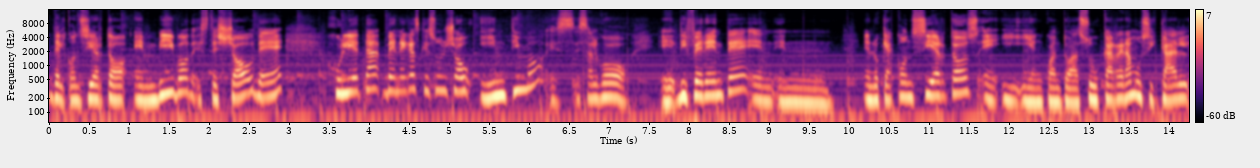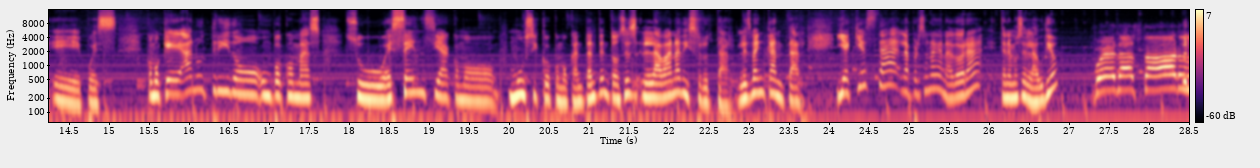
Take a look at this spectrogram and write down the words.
del concierto en vivo, de este show de Julieta Venegas, que es un show íntimo, es, algo eh, diferente en, lo que a conciertos eh, y, en cuanto a su carrera musical, eh, pues como que ha nutrido un poco más su esencia como músico, como cantante, entonces la van a disfrutar, les va a encantar. Y aquí está la persona ganadora, tenemos el audio. Buenas tardes.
